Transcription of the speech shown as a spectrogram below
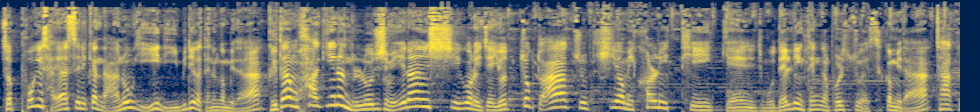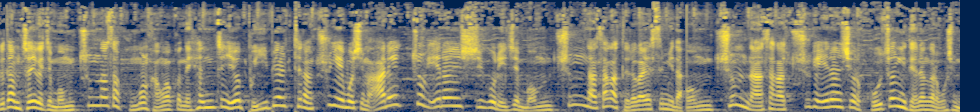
저 폭이 4였으니까 나누기 2인 2mm가 되는 겁니다. 그 다음 확인을 눌러주시면 이런 식으로 이제 이쪽도 아주 키움이 퀄리티 있게 모델링 된걸볼 수가 있을 겁니다. 자, 그 다음 저희가 이제 멈춤 나사 구멍을 강화할 건데 현재 이 V벨트랑 축에 보시면 아래쪽 이런 식으로 이제 멈춤 나사가 들어가 있습니다. 멈춤 나사가 축에 이런 식으로 고정이 되는 거라고 보시면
